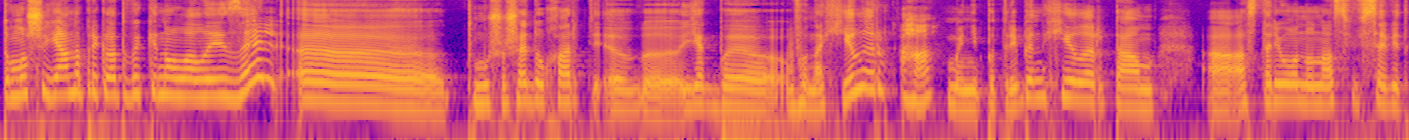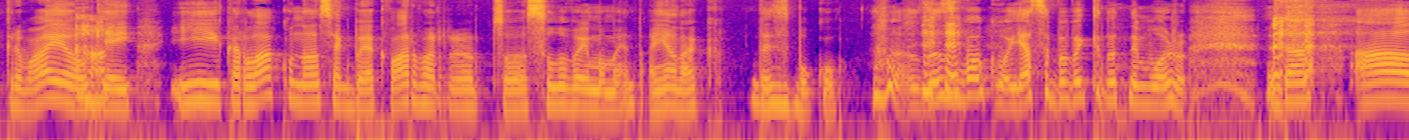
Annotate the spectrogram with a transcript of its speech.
Тому що я, наприклад, викинула Лейзель, е, тому що Shadow Heart, е, якби вона хілер, ага. мені потрібен хілер. Там Астаріон у нас все відкриває, ага. окей. І Карлак у нас, якби як варвар, це силовий момент, а я так десь збоку. Збоку, я себе викинути не можу. Да. А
